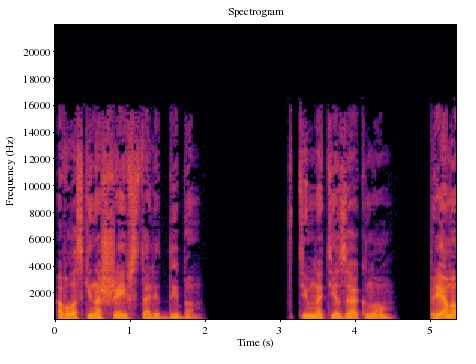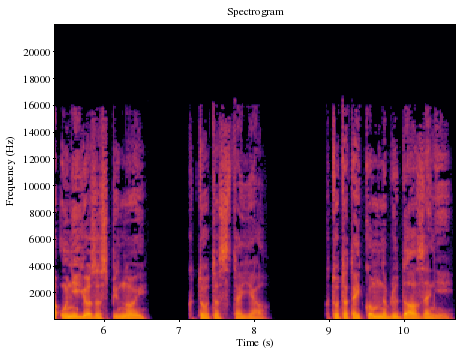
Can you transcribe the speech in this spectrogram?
а волоски на шее встали дыбом. В темноте за окном, прямо у нее за спиной, кто-то стоял. Кто-то тайком наблюдал за ней,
